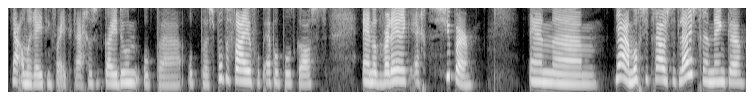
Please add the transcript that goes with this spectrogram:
ja, om een rating voor je te krijgen. Dus dat kan je doen op, uh, op eh, Spotify of op Apple Podcasts. En dat waardeer ik echt super. En uh, ja, mocht je trouwens dit luisteren en denken...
